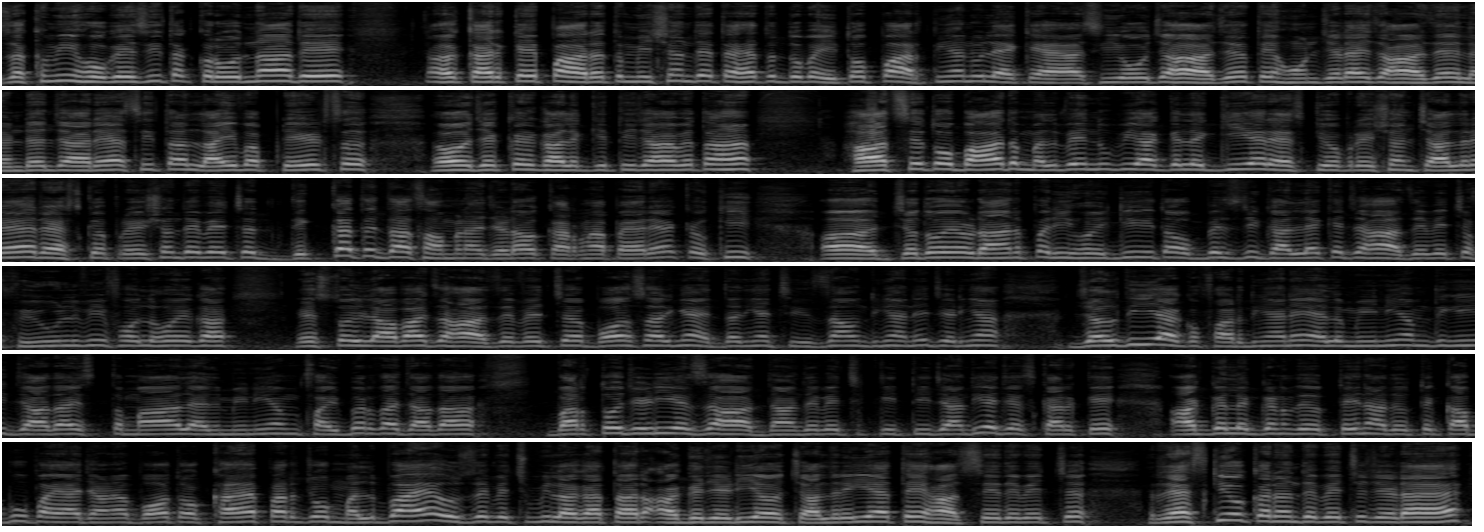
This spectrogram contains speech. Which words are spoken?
ਜ਼ਖਮੀ ਹੋ ਗਏ ਸੀ। ਤਾਂ ਕਰੋਨਾ ਦੇ ਕਰਕੇ ਭਾਰਤ ਮਿਸ਼ਨ ਦੇ ਤਹਿਤ ਦੁਬਈ ਤੋਂ ਭਾਰਤੀਆਂ ਨੂੰ ਲੈ ਕੇ ਆਇਆ ਸੀ ਉਹ ਜਹਾਜ਼ ਤੇ ਹੁਣ ਜਿਹੜਾ ਇਹ ਜਹਾਜ਼ ਹੈ ਲੰਡਨ ਜਾ ਰਿਹਾ ਸੀ ਤਾਂ ਲਾਈਵ ਅਪਡੇਟਸ ਜੇਕਰ ਗੱਲ ਕੀਤੀ ਜਾਵੇ ਤਾਂ ਹਾਦਸੇ ਤੋਂ ਬਾਅਦ ਮਲਬੇ ਨੂੰ ਵੀ ਅੱਗ ਲੱਗੀ ਹੈ, ਰੈਸਕਿਊ ਆਪਰੇਸ਼ਨ ਚੱਲ ਰਿਹਾ ਹੈ। ਰੈਸਕਿਊ ਆਪਰੇਸ਼ਨ ਦੇ ਵਿੱਚ ਦਿੱਕਤ ਦਾ ਸਾਹਮਣਾ ਜਿਹੜਾ ਉਹ ਕਰਨਾ ਪੈ ਰਿਹਾ ਕਿਉਂਕਿ ਜਦੋਂ ਇਹ ਉਡਾਨ ਭਰੀ ਹੋਏਗੀ ਤਾਂ ਓਬਵੀਅਸ ਦੀ ਗੱਲ ਹੈ ਕਿ ਜਹਾਜ਼ ਦੇ ਵਿੱਚ ਫਿਊਲ ਵੀ ਫੁੱਲ ਹੋਏਗਾ। ਇਸ ਤੋਂ ਇਲਾਵਾ ਜਹਾਜ਼ ਦੇ ਵਿੱਚ ਬਹੁਤ ਸਾਰੀਆਂ ਇਦਾਂ ਦੀਆਂ ਚੀਜ਼ਾਂ ਹੁੰਦੀਆਂ ਨੇ ਜਿਹੜੀਆਂ ਜਲਦੀ ਅੱਗ ਫੜਦੀਆਂ ਨੇ। ਐਲੂਮੀਨੀਅਮ ਦੀ ਜ਼ਿਆਦਾ ਇਸਤੇਮਾਲ, ਐਲੂਮੀਨੀਅਮ ਫਾਈਬਰ ਦਾ ਜ਼ਿਆਦਾ ਵਰਤੋਂ ਜਿਹੜੀ ਇਸ ਜਹਾਜ਼ਾਂ ਦੇ ਵਿੱਚ ਕੀਤੀ ਜਾਂਦੀ ਹੈ, ਜਿਸ ਕਰਕੇ ਅੱਗ ਲੱਗਣ ਦੇ ਉੱਤੇ, ਇਹਨਾਂ ਦੇ ਉੱਤੇ ਕਾਬੂ ਪਾਇਆ ਜਾਣਾ ਬਹੁਤ ਔਖਾ ਹੈ। ਪਰ ਜੋ ਮਲਬਾ ਹੈ, ਉਸ ਦੇ ਵਿੱਚ ਵੀ ਲਗਾਤਾਰ ਅੱਗ ਜਿਹੜੀ ਹੈ, ਉਹ ਚੱਲ ਰਹੀ ਹੈ ਤੇ ਹਾਦਸੇ ਦੇ ਵਿੱਚ ਰੈਸਕਿਊ ਕਰਨ ਦੇ ਵਿੱਚ ਜਿਹੜਾ ਹੈ,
